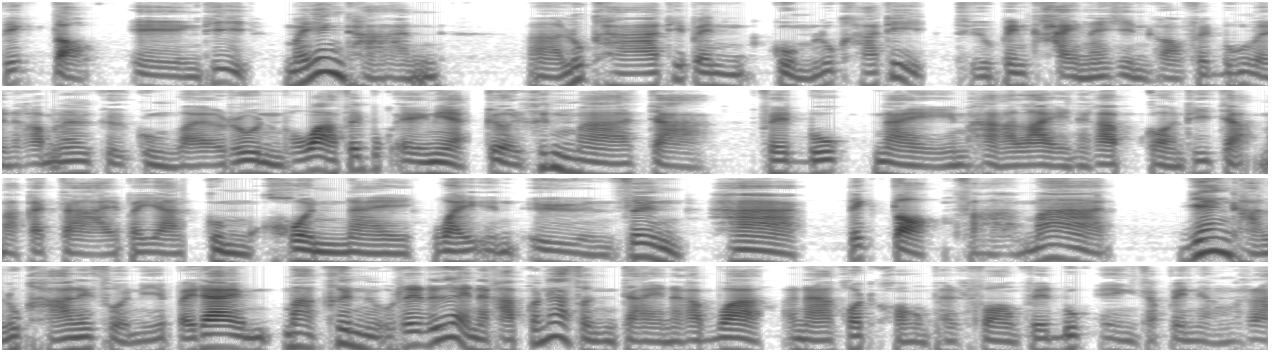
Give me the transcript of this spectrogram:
TikTok เองที่มาแย่งฐานลูกค้าที่เป็นกลุ่มลูกค้าที่ถือเป็นไข่ในหินของ Facebook เลยนะครับ นั่นก็คือกลุ่มวัยรุ่น เพราะว่า Facebook เองเนี่ยเกิดขึ้นมาจาก Facebook ในมหาลัยนะครับ ก่อนที่จะมากระจายไปยังกลุ่มคนในวัยอื่น ๆ ซึ่งหาก TikTok สามารถแย่งฐานลูกค้าในส่วนนี้ไปได้มากขึ้นเรื่อยๆนะครับ ก็น่าสนใจนะครับว่าอนาคตของแพลตฟอร์ม Facebook เองจะเป็นอย่างไร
